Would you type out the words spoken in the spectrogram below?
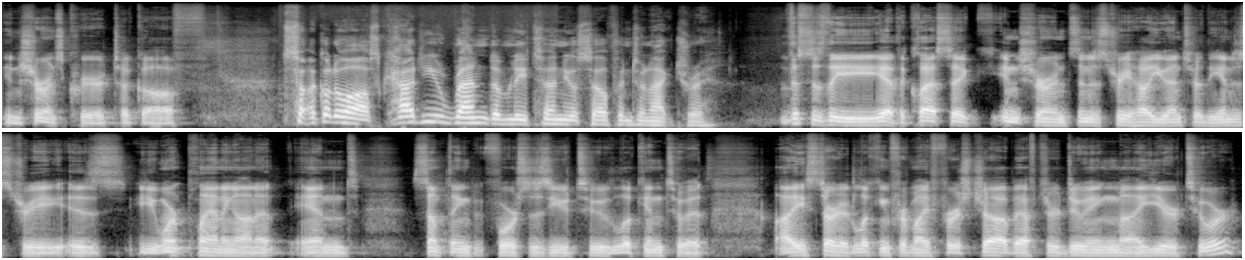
insurance career took off. So I've got to ask, how do you randomly turn yourself into an actuary? This is the yeah the classic insurance industry. How you enter the industry is you weren't planning on it, and something forces you to look into it. I started looking for my first job after doing my year tour,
